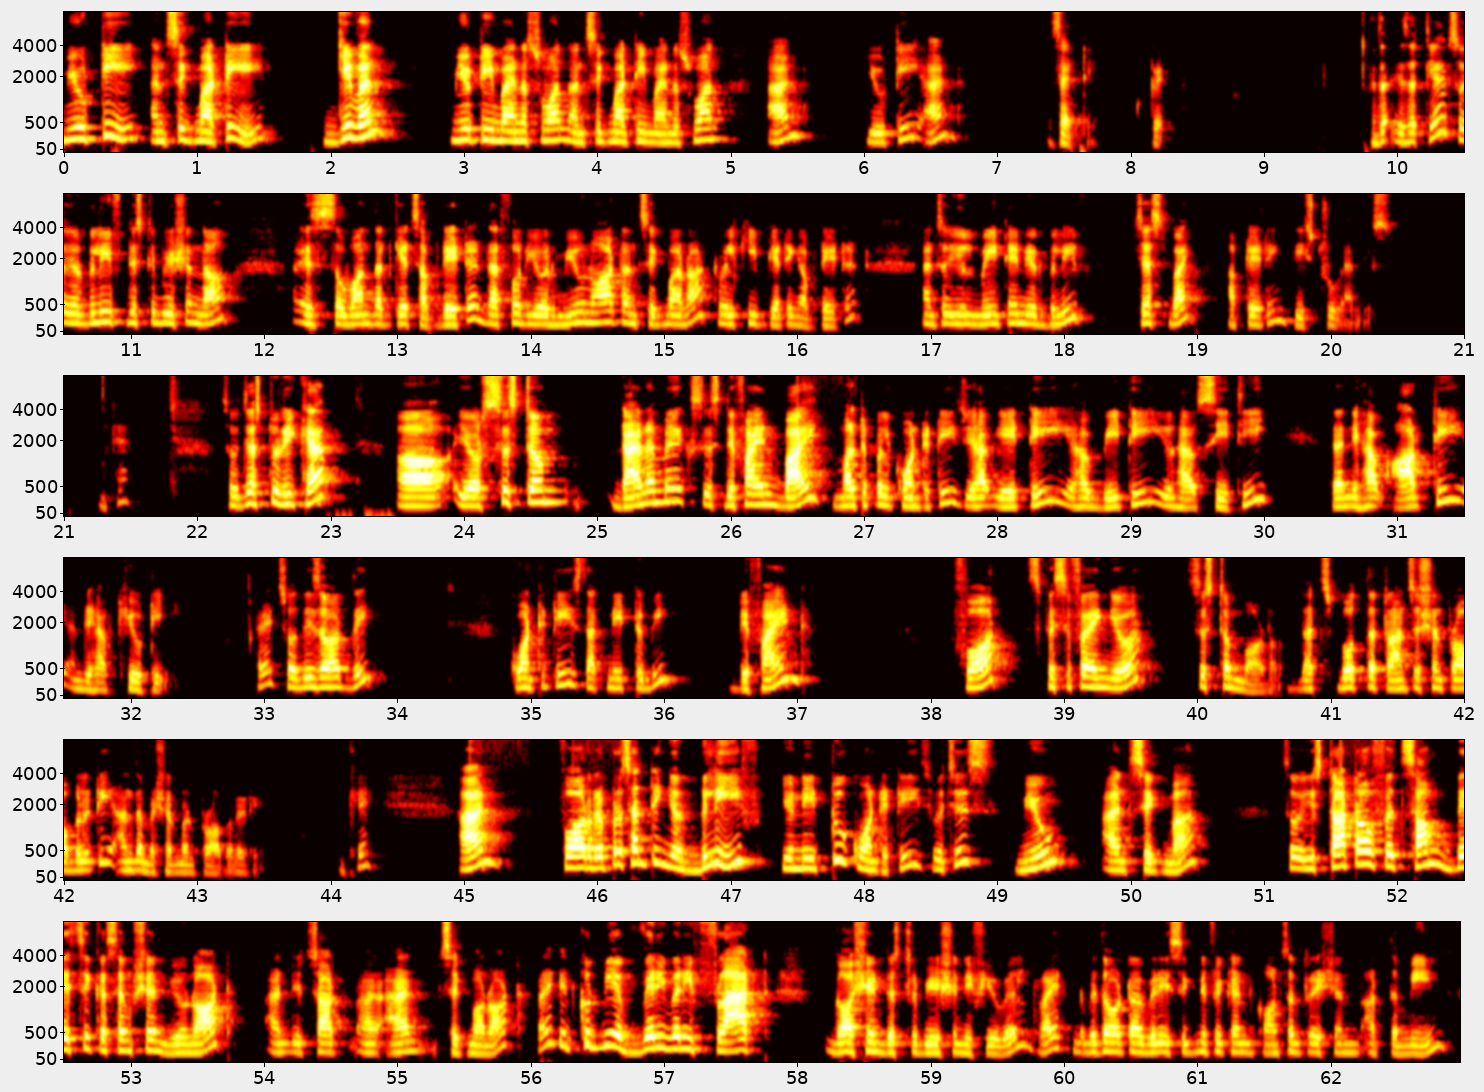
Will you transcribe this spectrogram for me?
mu t and sigma t given mu t minus 1 and sigma t minus 1 and ut and zt. Great. Is that, is that clear? So, your belief distribution now is the one that gets updated. Therefore, your mu naught and sigma naught will keep getting updated. And so, you will maintain your belief just by updating these true values. Okay. So, just to recap, uh, your system dynamics is defined by multiple quantities. You have AT, you have BT, you have CT, then you have RT and you have QT, right. So, these are the quantities that need to be defined for specifying your system model. That is both the transition probability and the measurement probability, okay. And for representing your belief, you need two quantities which is mu and sigma. So, you start off with some basic assumption mu naught and it start uh, and sigma naught right? It could be a very very flat gaussian distribution if you will right? Without a very significant concentration at the mean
